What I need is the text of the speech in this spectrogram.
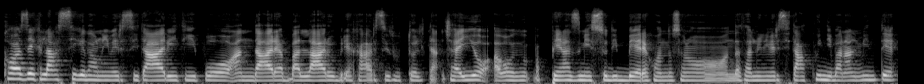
cose classiche da universitari, tipo andare a ballare, ubriacarsi tutto il tempo. Cioè io avevo appena smesso di bere quando sono andata all'università, quindi banalmente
